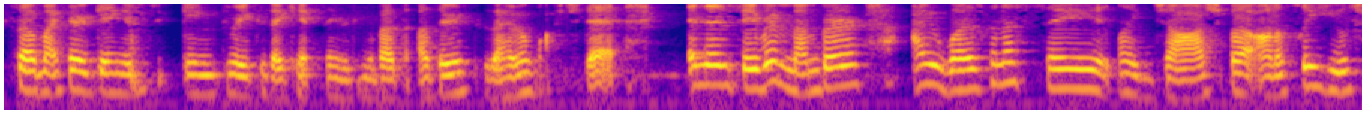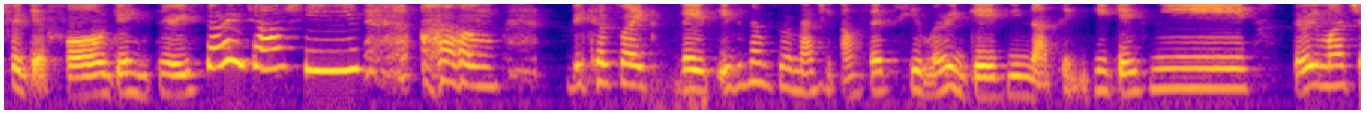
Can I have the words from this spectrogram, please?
So my favorite gang is Gang Three because I can't say anything about the others because I haven't watched it. And then favorite member, I was gonna say like Josh, but honestly, he was forgetful. Gang Three, sorry, Joshy. Um, because like they, even though we were matching outfits, he literally gave me nothing. He gave me very much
